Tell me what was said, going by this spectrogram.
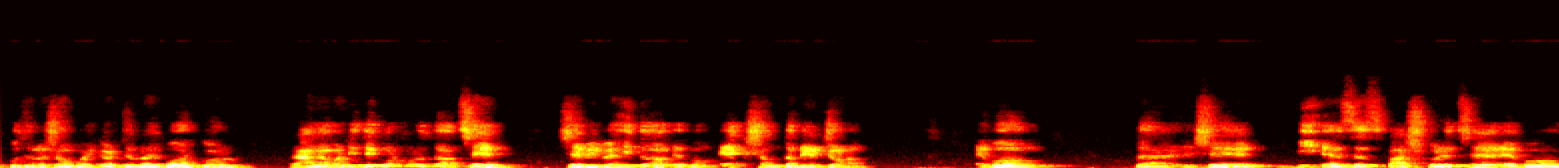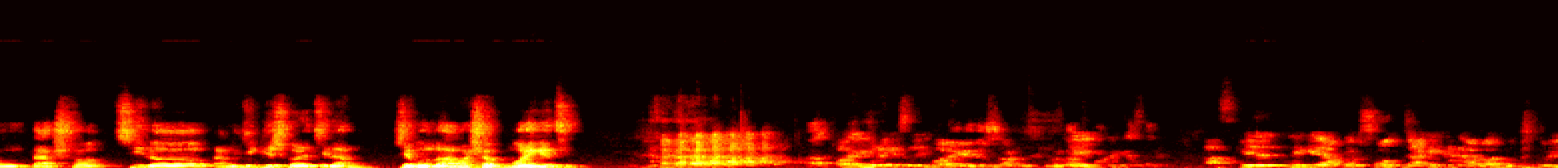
উপজেলা সমবায় কার্যালয় বরকল, রাঙামাটিতে কর্মরত আছে। সে বিবাহিত এবং এক সন্তানের জনক। এবং সে বিএসএস পাশ করেছে এবং তার শখ ছিল, আমি জিজ্ঞেস করেছিলাম সে বলল আমার সব মরে গেছে। আজকে থেকে আপনার শখ জাগে কিনা আবার নতুন করে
